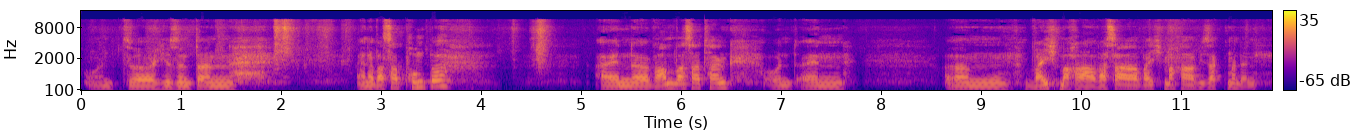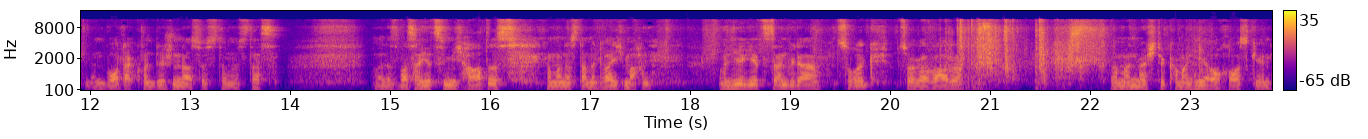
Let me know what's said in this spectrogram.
Und äh, hier sind dann eine Wasserpumpe, ein äh, Warmwassertank und ein ähm, Weichmacher, Wasserweichmacher, wie sagt man denn? Ein Water Conditioner System ist das. Weil das Wasser hier ziemlich hart ist, kann man das damit weich machen. Und hier geht es dann wieder zurück zur Garage. Wenn man möchte, kann man hier auch rausgehen.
